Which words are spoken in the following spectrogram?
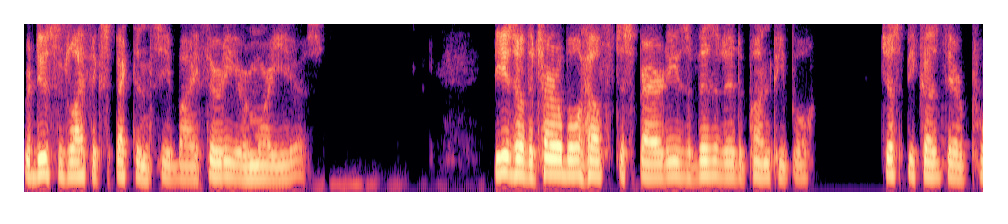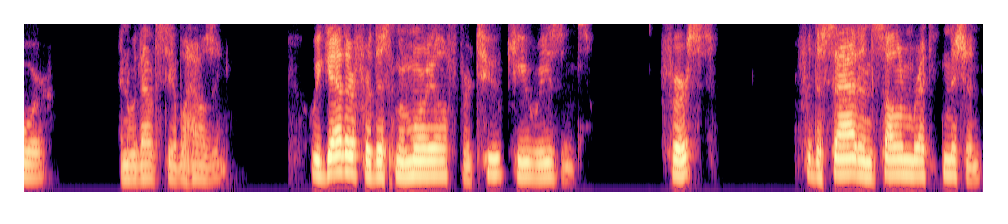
reduces life expectancy by 30 or more years. These are the terrible health disparities visited upon people just because they are poor and without stable housing. We gather for this memorial for two key reasons. First, for the sad and solemn recognition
